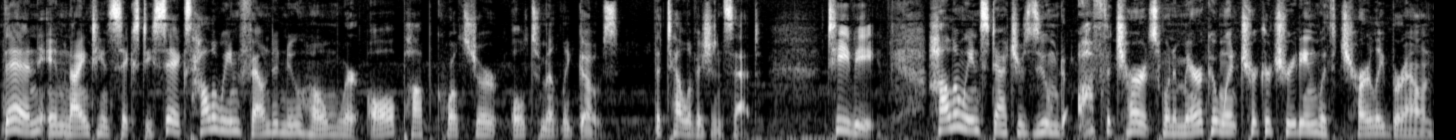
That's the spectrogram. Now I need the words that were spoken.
Then, in 1966, Halloween found a new home where all pop culture ultimately goes the television set. TV. Halloween stature zoomed off the charts when America went trick or treating with Charlie Brown.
